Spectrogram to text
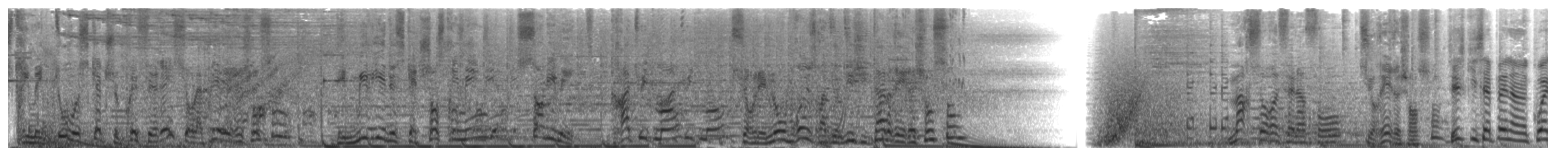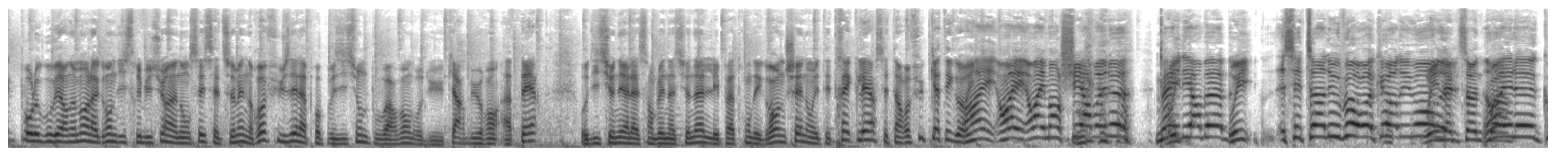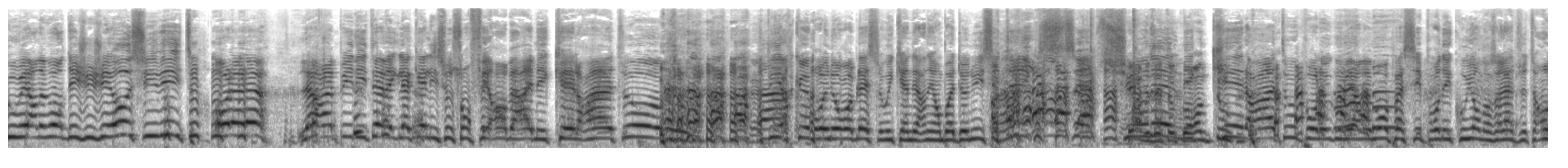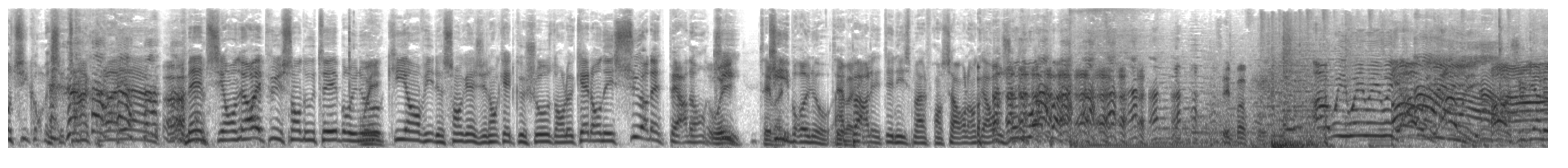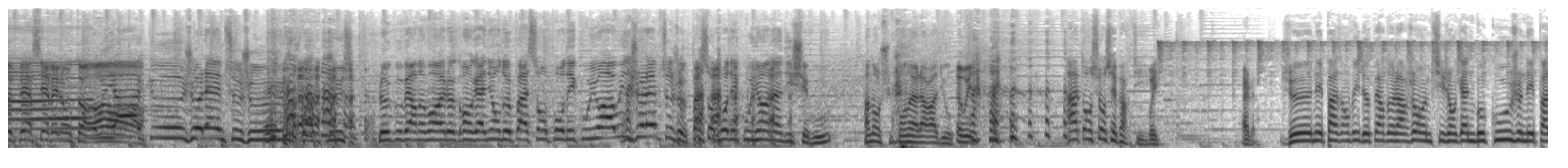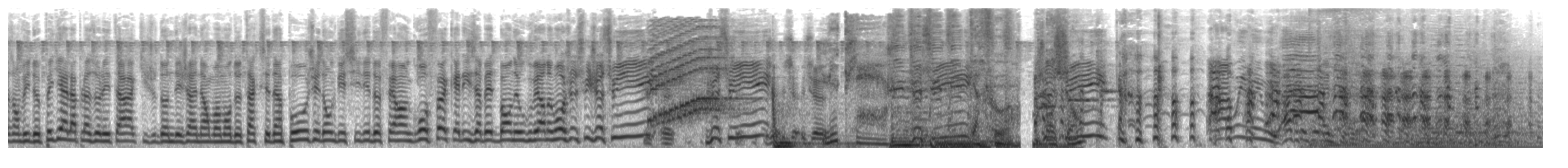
Streamez tous vos sketchs préférés sur la Rire et Chanson. Des milliers de sketchs en streaming, sans limite, gratuitement, gratuitement sur les nombreuses radios digitales Rire et Chanson. Marceau refait l'info sur Rire et Chanson. C'est ce qui s'appelle un couac pour le gouvernement. La grande distribution a annoncé cette semaine refuser la proposition de pouvoir vendre du carburant à perte. Auditionnés à l'Assemblée nationale, les patrons des grandes chaînes ont été très clairs. C'est un refus catégorique. Ouais, ouais, ouais, mon cher Bruno My Oui. Bob Oui. C'est un nouveau record du monde. Oui, Nelson, quoi le gouvernement déjugé aussi vite. Oh là là La rapidité avec laquelle ils se sont fait rembarrer, mais quel râteau. Pire que Bruno Robles le week-end dernier en boîte de nuit, c'était exceptionnel. Vous êtes au courant mais de tout. Quel râteau pour le gouvernement passé pour des couillons dans un laps de temps aussi court, mais c'était incroyable. Même si on aurait pu s'en douter, Bruno, Oui. qui a envie de s'engager dans quelque chose dans lequel on est sûr d'être perdant? Oui, Qui? C'est Qui, vrai. Bruno À vrai. part les tennisman français à Roland Garros, je ne vois pas C'est pas faux. Ah oui, oui, oui, oui Ah oui, Ah, Julien Lepers, y avait longtemps. oui, Oh. ah, que je l'aime ce jeu plus. Le gouvernement est le grand gagnant de Passons pour des couillons. Ah oui, je l'aime ce jeu. Passons pour des couillons un lundi chez vous. Ah non, je suis est à la radio. Ah oui, Attention, c'est parti. oui. Alors, Je n'ai pas envie de perdre de l'argent, même si j'en gagne beaucoup. Je n'ai pas envie de payer à la place de l'État, à qui je donne déjà énormément de taxes et d'impôts. J'ai donc décidé de faire un gros fuck à Elisabeth Borne et au gouvernement. Je suis, je suis, je suis, je, je... Leclerc. je suis, Carrefour. je suis. Ah oui, oui, oui. Ah,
